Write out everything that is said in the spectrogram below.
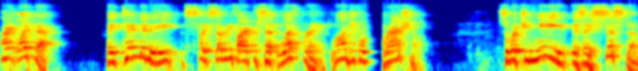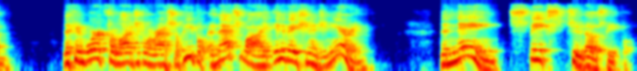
aren't like that. They tend to be, it's like 75% left brain, logical, rational. So what you need is a system that can work for logical and rational people. And that's why innovation engineering, the name speaks to those people.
